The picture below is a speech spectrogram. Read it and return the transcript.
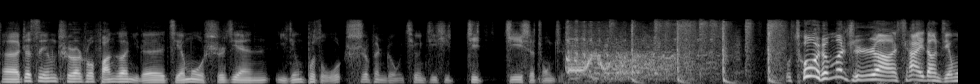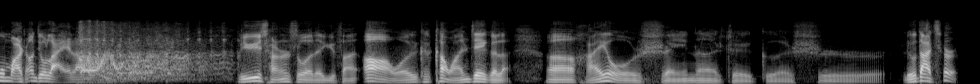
呃，这自行车说：“凡哥，你的节目时间已经不足十分钟，请及时及及时充值。”我充什么值啊？下一档节目马上就来了。李玉成说的：“羽凡啊，我看完这个了。呃，还有谁呢？这个是刘大气儿，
